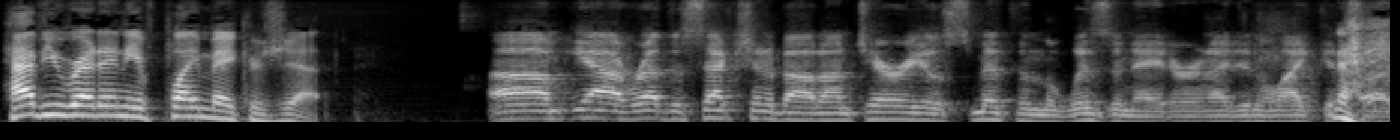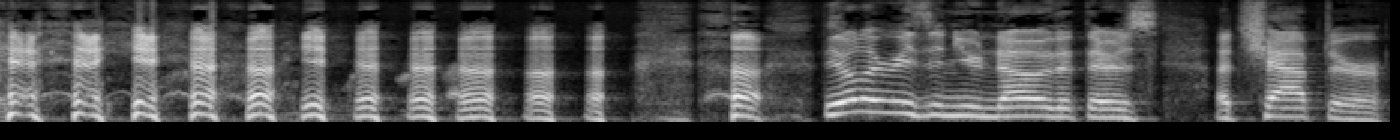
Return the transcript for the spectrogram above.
Have you read any of Playmakers yet? Um, yeah, I read the section about Onterrio Smith and the Whizzinator, and I didn't like it. But the only reason you know that there's a chapter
